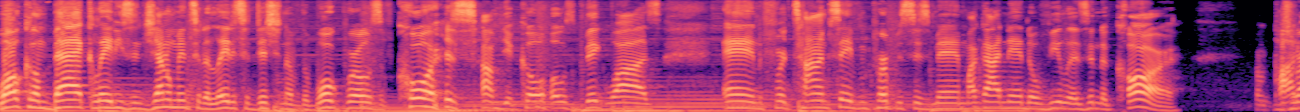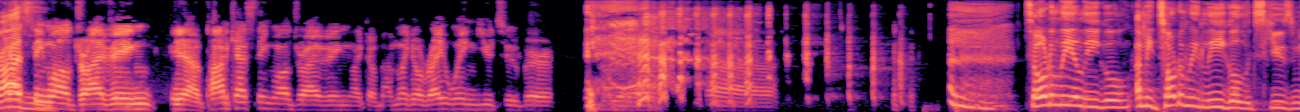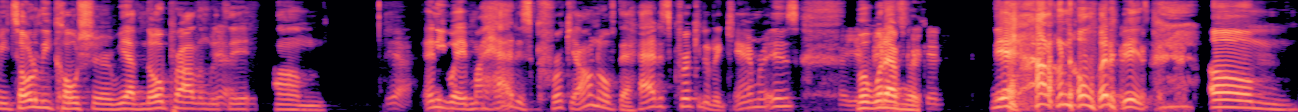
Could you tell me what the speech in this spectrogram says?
Welcome back, ladies and gentlemen, to the latest edition of the Woke Bros. Of course, I'm your co-host, Big Wos. And for time-saving purposes, man, my guy Nando Vila is in the car. I'm podcasting Driving. while driving. Yeah, podcasting while driving. Like a, I'm like a right wing YouTuber. You know? uh, totally illegal. I mean, totally legal, excuse me. Totally kosher. We have no problem with Yeah. it. Um yeah. anyway, my hat is crooked. I don't know if the hat is crooked or the camera is. But whatever. Yeah, I don't know what it is. um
